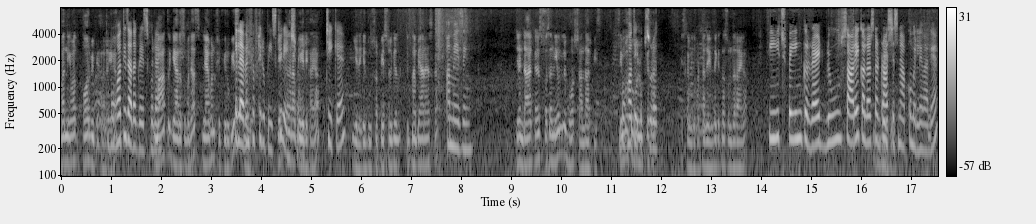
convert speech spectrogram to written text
बनने के बाद और भी प्यारा लगेगा। बहुत ही ज़्यादा ग्रेसफुल है। मात्र ग्यारह सौ पचास eleven fifty rupees eleven fifty rupees की रेंज आपको ये दिखाया ठीक है। ये देखिए दूसरा पेस्टल कितना प्यारा है इसका। अमेजिंग जिन्हें डार्क कलर्स पसंद नहीं होंगे बहुत शानदार पीस है। बहुत ही खूबसूरत। इसका भी दुपट्टा देखते कितना सुंदर आएगा। पीच पिंक रेड ब्लू सारे कलर्स का ड्रेस। इसमें आपको मिलने वाले हैं।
